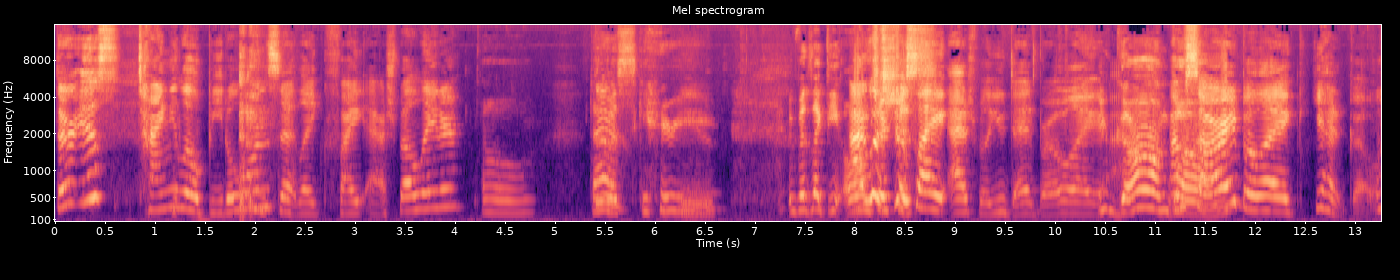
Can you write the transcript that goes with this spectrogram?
there is tiny little beetle ones that like fight Asbel later. Oh, that They're- was scary. But like the I was just, like, Asbel, you dead, bro. Like, you gone, I'm sorry, but like, you had to go.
